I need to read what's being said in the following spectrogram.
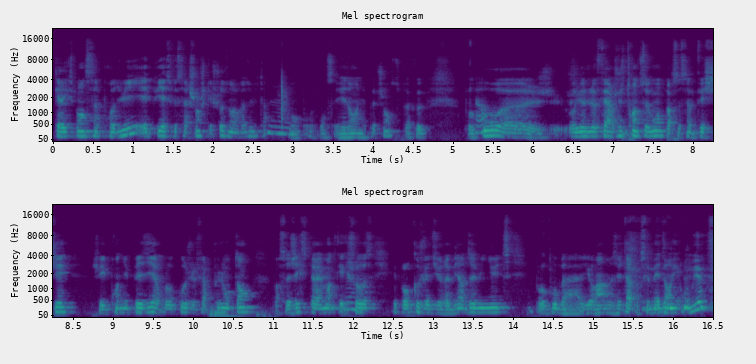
quelle expérience ça produit? Et puis est-ce que ça change quelque chose dans le résultat? Hmm. bon pour, pour ces dents il y a peu de chance pas que pour le ah. coup euh, au lieu de le faire juste 30 secondes parce que ça me fait chier je vais y prendre du plaisir. Pour le coup je vais faire plus longtemps parce que j'expérimente quelque chose et pour le coup je vais durer bien deux minutes. Pour le coup bah il y aura un résultat parce que mes dents iront mieux.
